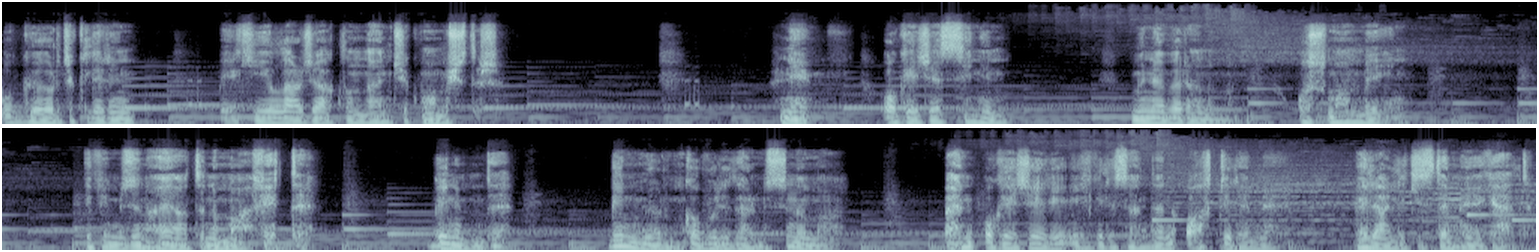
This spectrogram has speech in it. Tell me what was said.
Bu gördüklerin belki yıllarca aklından çıkmamıştır. Hani o gece senin, Münevver Hanım'ın, Osman Bey'in hepimizin hayatını mahvetti. Benim de. Bilmiyorum kabul eder misin ama ben o geceyle ilgili senden af dilemeye, helallik istemeye geldim.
